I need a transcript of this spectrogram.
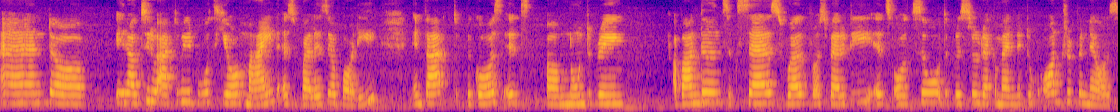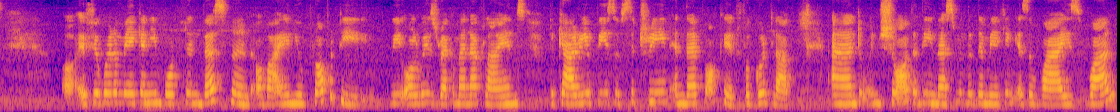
and uh, it helps you to activate both your mind as well as your body. In fact, because it's um, known to bring abundance, success, wealth, prosperity, it's also the crystal recommended to entrepreneurs. Uh, if you're going to make any important investment or buy a new property, we always recommend our clients to carry a piece of citrine in their pocket for good luck and to ensure that the investment that they're making is a wise one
